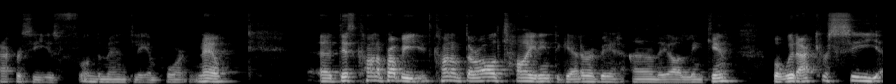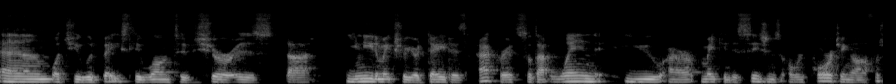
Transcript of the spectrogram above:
accuracy is fundamentally important. Now, uh, this kind of probably, it's kind of, they're all tied in together a bit and they all link in. But with accuracy, um, what you would basically want to be sure is that you need to make sure your data is accurate so that when you are making decisions or reporting off it,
